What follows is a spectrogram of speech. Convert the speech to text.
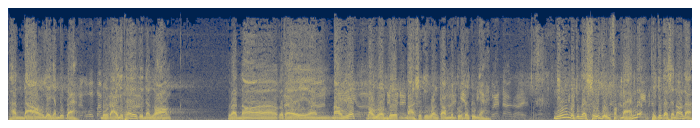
thành đạo và giảm nước bàn mô tả như thế thì nó gọn và nó ờ, có thể ờ, bao góp bao gồm được ba sự kiện quan trọng đến cuộc đời của ngài. Nếu mà chúng ta sử dụng Phật đản đó thì chúng ta sẽ nói là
